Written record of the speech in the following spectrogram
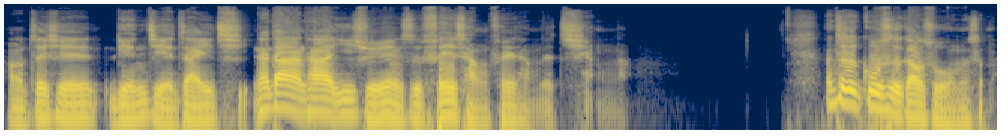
啊这些连接在一起。那当然，它的医学院是非常非常的强啊。那这个故事告诉我们什么？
